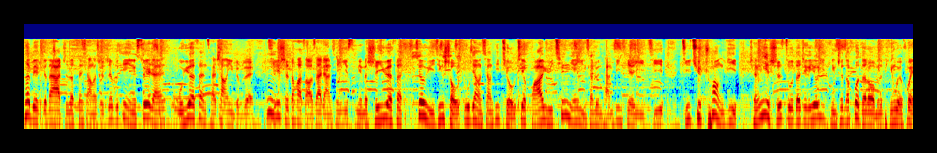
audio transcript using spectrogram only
特别跟大家值得分享的是，这部电影虽然五月份才上映，对不对？其实的话，早在两千一四年的十一月份就已经首度亮相第九届华语青年影像论坛，并且以及极具创意、诚意十足的这个优异品质呢，获得了我们的评委会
